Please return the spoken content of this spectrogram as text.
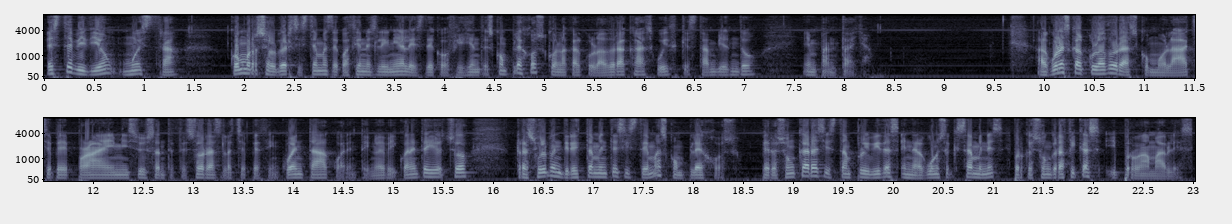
Este vídeo muestra cómo resolver sistemas de ecuaciones lineales de coeficientes complejos con la calculadora Caswith que están viendo en pantalla. Algunas calculadoras como la HP Prime y sus antecesoras, la HP 50, 49 y 48, resuelven directamente sistemas complejos, pero son caras y están prohibidas en algunos exámenes porque son gráficas y programables.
